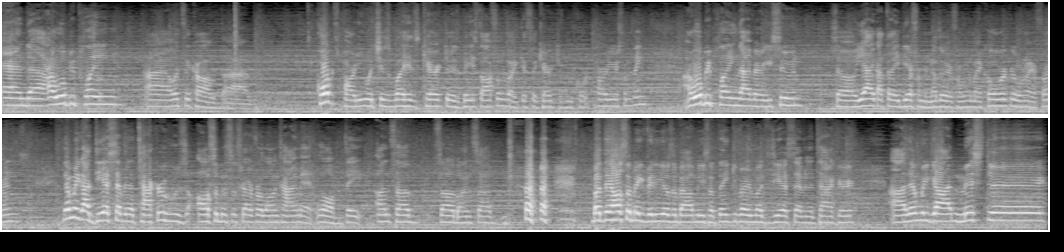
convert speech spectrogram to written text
and uh, I will be playing uh, what's it called? Corpse Party, which is what his character is based off of. I guess a character from Corpse Party or something. I will be playing that very soon. So yeah, I got that idea from another from one of my coworkers, one of my friends. Then we got DS7 Attacker, who's also been subscribed for a long time. And well, they unsub, sub, unsub, but they also make videos about me. So thank you very much, DS7 Attacker. Uh, then we got Mr.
